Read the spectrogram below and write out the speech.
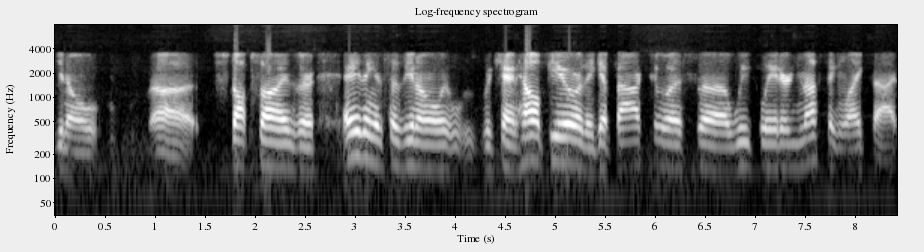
you know, uh, stop signs or anything that says, you know, we can't help you, or they get back to us uh, a week later. Nothing like that.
